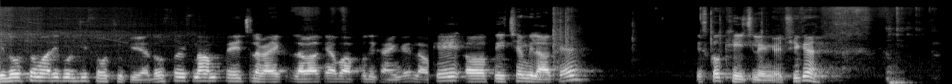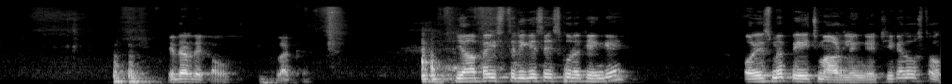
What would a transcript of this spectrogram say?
ये दोस्तों हमारी गुरजी सोच चुकी है। दोस्तों, इसमें हम पेच लगाए लगा के अब आपको दिखाएँगे। के पीछे मिला के इसको खींच लेंगे, ठीक है? इधर दिखाओ लग यहाँ पे इस तरीके से इसको रखेंगे और इसमें पेच मार लेंगे, ठीक है दोस्तों?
